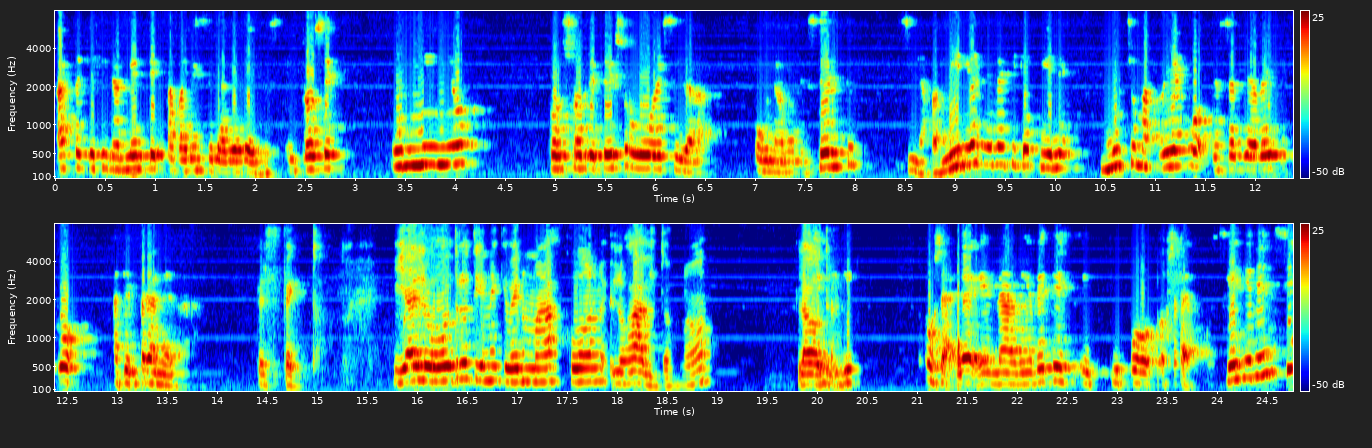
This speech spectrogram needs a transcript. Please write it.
hasta que finalmente aparece la diabetes. Entonces, un niño con sobrepeso u obesidad o un adolescente, si la familia es diabética, tiene mucho más riesgo de ser diabético a temprana edad. Perfecto. Y ya lo otro tiene que ver más con los hábitos, ¿no? La otra. o sea, la, diabetes tipo, o sea, si hay herencia,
